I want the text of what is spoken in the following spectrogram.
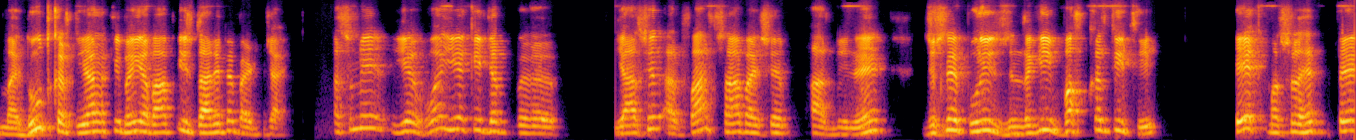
محدود کر دیا کہ بھائی اب آپ اس دائرے پہ بیٹھ جائیں۔ اصل میں یہ ہوا یہ کہ جب یاسر عرفات صاحب ایسے آدمی نے جس نے پوری زندگی وقف کر دی تھی، ایک مسلحت پہ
